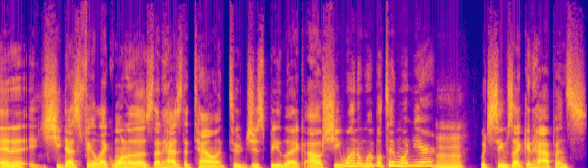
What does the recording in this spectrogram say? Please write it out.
And it, she does feel like one of those that has the talent to just be like, oh, she won a Wimbledon one year, Mhm. which seems like it happens.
